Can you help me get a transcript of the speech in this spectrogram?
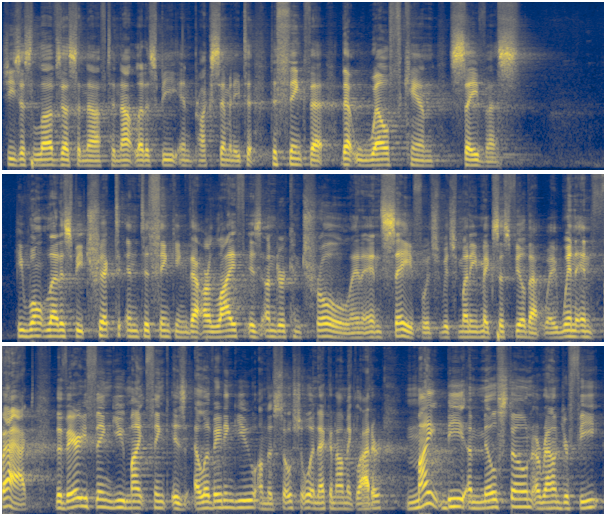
Jesus loves us enough to not let us be in proximity, to, to think that, that wealth can save us. He won't let us be tricked into thinking that our life is under control and, and safe, which, which money makes us feel that way, when in fact, the very thing you might think is elevating you on the social and economic ladder might be a millstone around your feet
